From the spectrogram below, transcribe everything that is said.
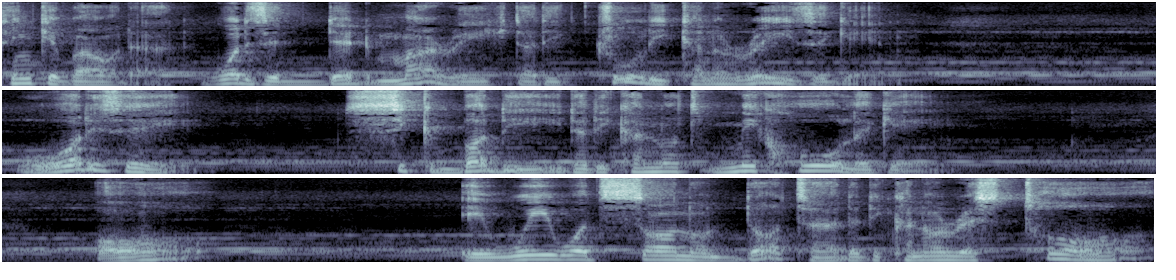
Think about that. What is a dead marriage that he truly cannot raise again? What is a sick body that he cannot make whole again? Or a wayward son or daughter that he cannot restore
